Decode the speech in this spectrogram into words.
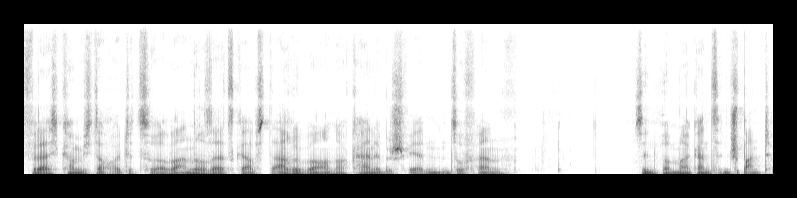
Vielleicht komme ich da heute zu, aber andererseits gab es darüber auch noch keine Beschwerden. Insofern sind wir mal ganz entspannt.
